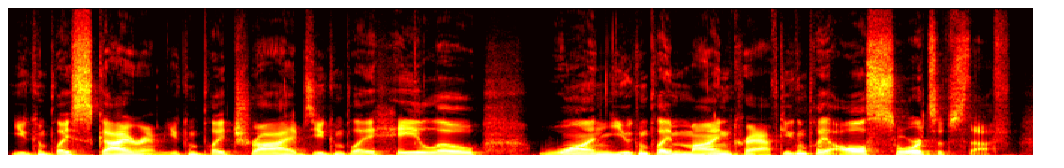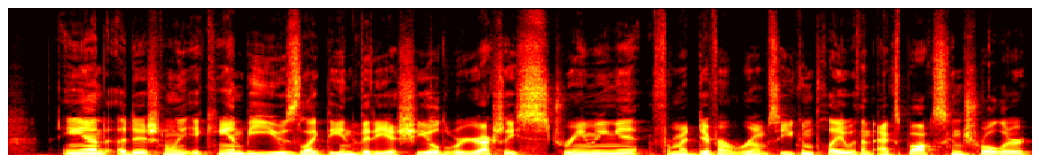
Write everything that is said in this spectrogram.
you can play Skyrim, you can play Tribes, you can play Halo 1, you can play Minecraft, you can play all sorts of stuff. And additionally, it can be used like the NVIDIA Shield, where you're actually streaming it from a different room. So you can play with an Xbox controller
